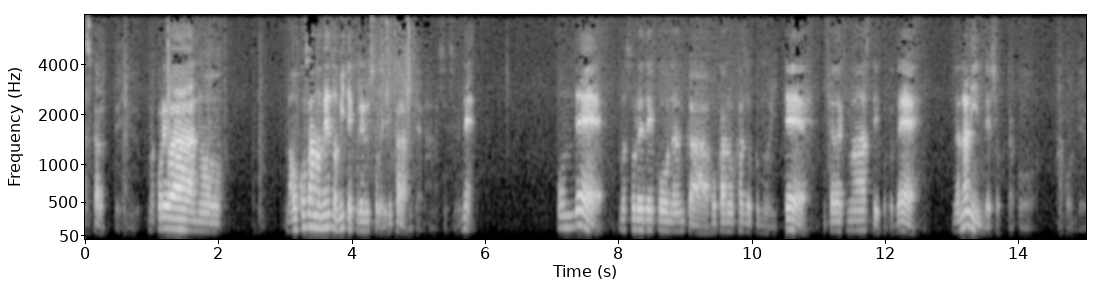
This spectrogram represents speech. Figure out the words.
助かるっていう。まあ、これは、あの、まあ、お子さんの面倒見てくれる人がいるからみたいな話ですよね。ほんで、まあ、それでこうなんか他の家族もいて、いただきますということで、7人で食卓を囲んでる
